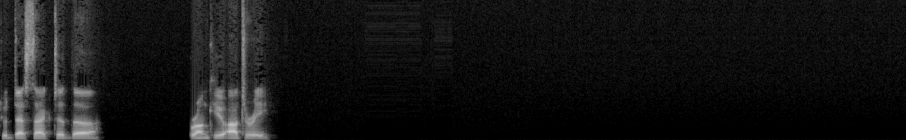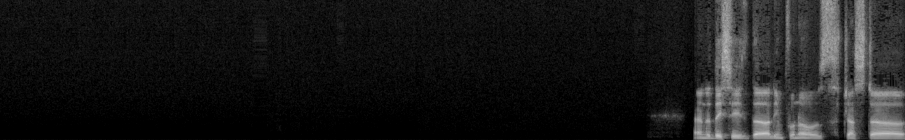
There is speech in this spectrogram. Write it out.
to dissect the bronchial artery. And this is the lymph nodes just uh,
